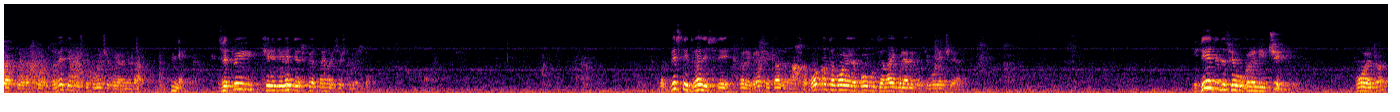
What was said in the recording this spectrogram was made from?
както е в Старозаветието, ще получа голям дар. Не. Зато и хилядилетия стоят на едно и също место. В 220 параграф е казано, свободната воля е повод за най-голями противоречия. Идеята да се ограничи волята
